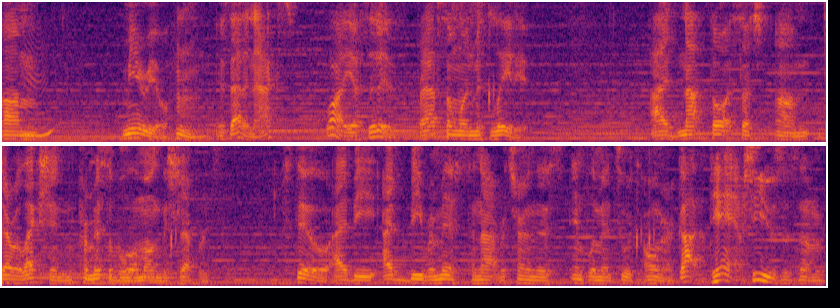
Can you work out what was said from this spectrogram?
um Miriel. Hmm. Is that an axe? Why, yes it is. Perhaps someone mislaid it. I'd not thought such um, dereliction permissible among the shepherds. Still, I'd be I'd be remiss to not return this implement to its owner. God damn, she uses them.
